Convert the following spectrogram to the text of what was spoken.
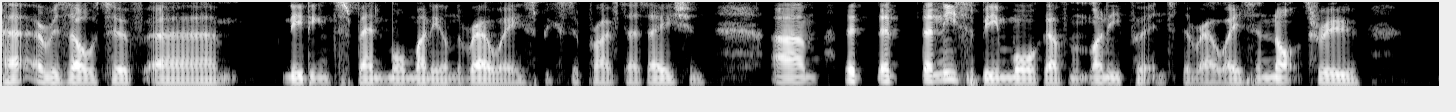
uh, a result of um, needing to spend more money on the railways because of privatisation. Um, there, there, there, needs to be more government money put into the railways and not through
